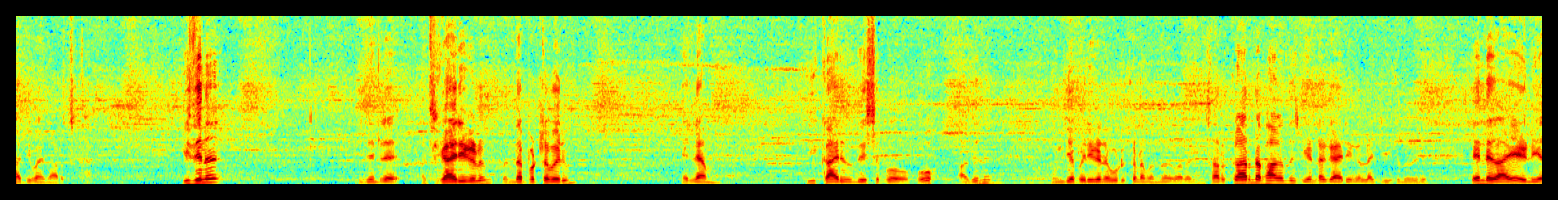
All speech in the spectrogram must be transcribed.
ആദ്യമായി നടത്തുന്നത് ഇതിന് ഇതിന്റെ അധികാരികളും ബന്ധപ്പെട്ടവരും എല്ലാം ഈ കാര്യം ഉദ്ദേശിച്ചപ്പോൾ ഓ അതിന് മുന്തിയ പരിഗണന കൊടുക്കണമെന്ന് പറഞ്ഞ് സർക്കാരിന്റെ ഭാഗത്ത് ചെയ്യേണ്ട കാര്യങ്ങളെല്ലാം ചെയ്യുന്നതിന് എന്റെതായ എളിയ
